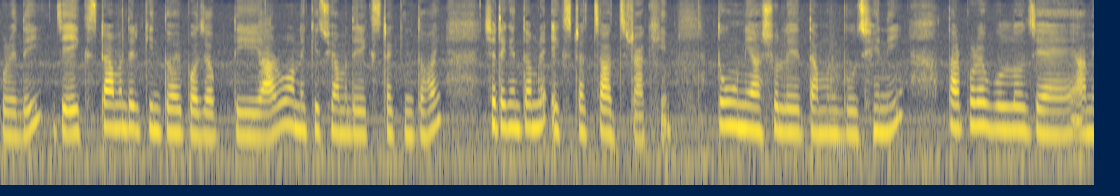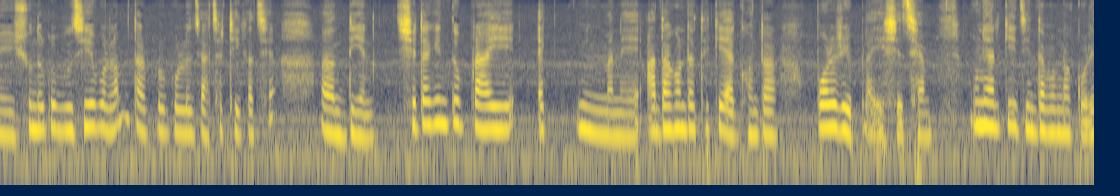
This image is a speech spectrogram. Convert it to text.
করে দেই। যে এক্সট্রা আমাদের কিনতে হয়, প্রজাপতি, আরও অনেক কিছু আমাদের এক্সট্রা কিনতে হয়, সেটা কিন্তু আমরা এক্সট্রা চার্জ রাখি। তো উনি আসলে তেমন বুঝেনি। তারপরে বলল যে, আমি সুন্দর করে বুঝিয়ে বললাম, তারপর বলল যে আচ্ছা ঠিক আছে দিয়েন। সেটা কিন্তু প্রায় এক মানে আধা ঘণ্টা থেকে এক ঘণ্টার পরে রিপ্লাই এসেছে। উনি আর কি চিন্তা ভাবনা করে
